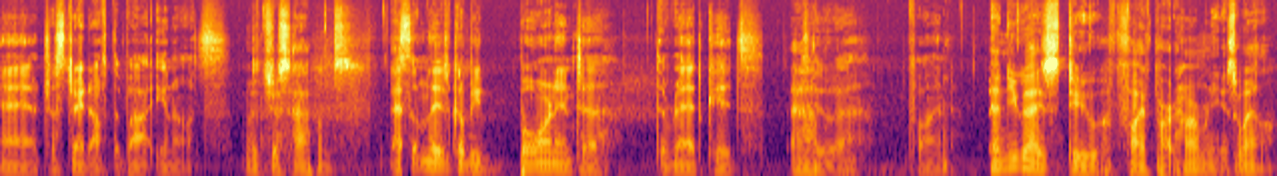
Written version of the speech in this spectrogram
uh, just straight off the bat. You know, it's it just happens. it's something that's got to be born into the red kids Um, to uh, find. And you guys do five part harmony as well,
